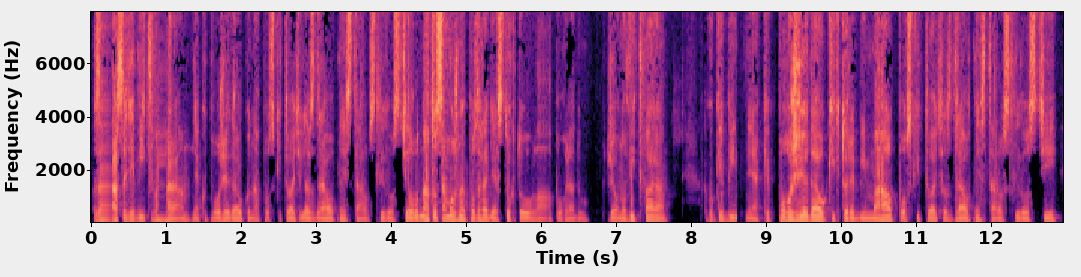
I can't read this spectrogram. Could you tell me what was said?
v zásade vytvára nejakú požiadavku na poskytovateľa zdravotnej starostlivosti, lebo na to sa môžeme pozerať aj z tohto uhla pohľadu, že ono vytvára ako keby nejaké požiadavky, ktoré by mal poskytovateľ zdravotnej starostlivosti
